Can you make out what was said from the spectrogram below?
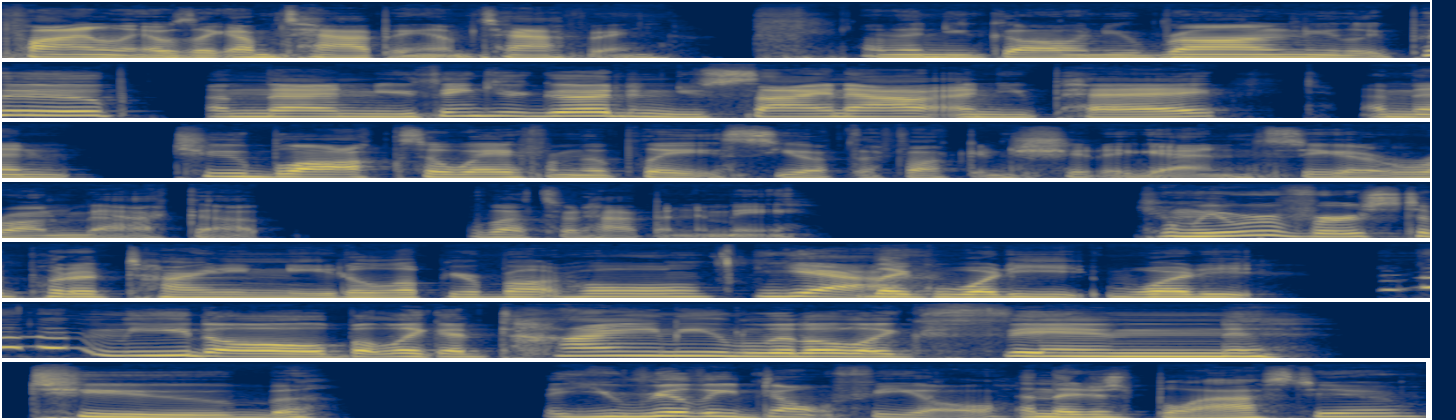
finally I was like, I'm tapping, I'm tapping. And then you go and you run and you like poop, and then you think you're good and you sign out and you pay, and then two blocks away from the place you have to fucking shit again, so you got to run back up. Well, that's what happened to me. Can we reverse to put a tiny needle up your butthole? Yeah, Like what do you what do you a needle, but like a tiny little like thin tube that you really don't feel. and they just blast you?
